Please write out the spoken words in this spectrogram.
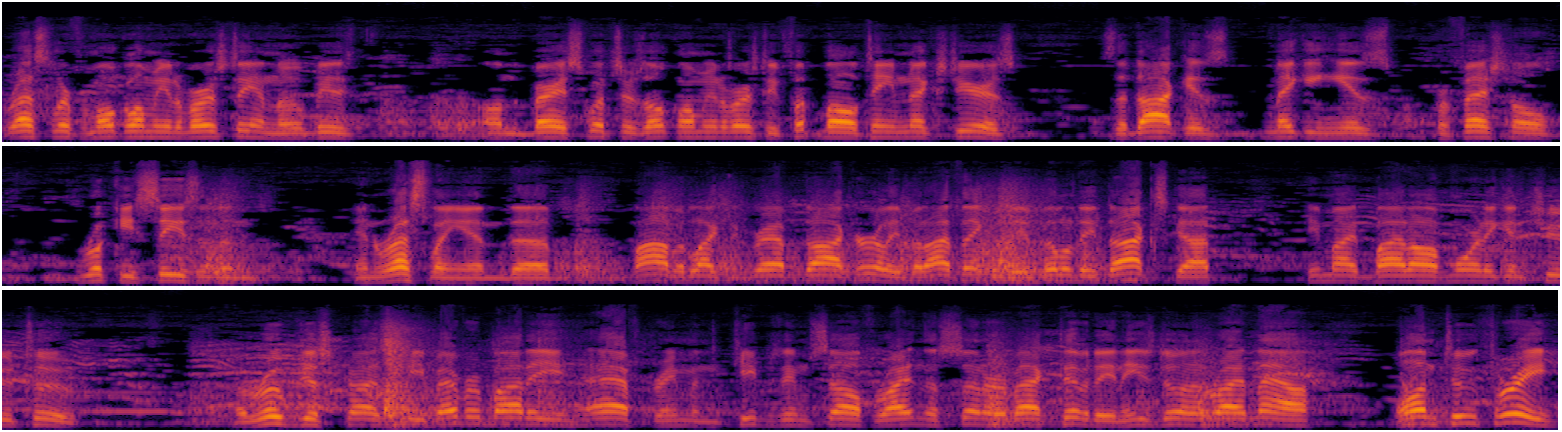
wrestler from Oklahoma University, and who'll be on the Barry Switzer's Oklahoma University football team next year as, as the Doc is making his professional rookie season in, in wrestling. And uh, Bob would like to grab Doc early, but I think with the ability Doc's got, he might bite off more than he can chew, too. But Roop just tries to keep everybody after him and keeps himself right in the center of activity, and he's doing it right now. One, two, three.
